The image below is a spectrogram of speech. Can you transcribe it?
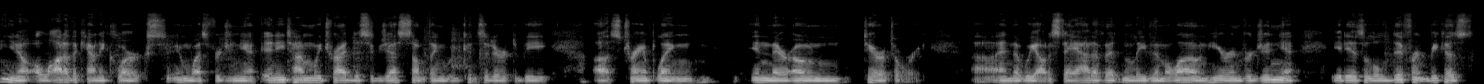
You know, a lot of the county clerks in West Virginia, anytime we tried to suggest something, would consider it to be us trampling in their own territory. Uh, and that we ought to stay out of it and leave them alone. Here in Virginia, it is a little different because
